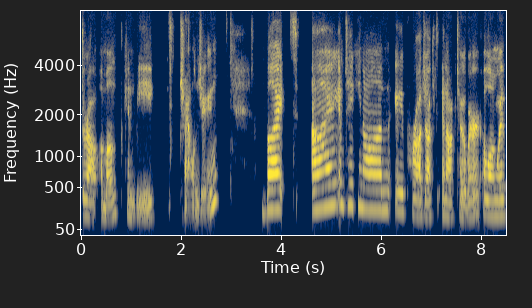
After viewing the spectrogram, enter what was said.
throughout a month can be challenging. But I am taking on a project in October along with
